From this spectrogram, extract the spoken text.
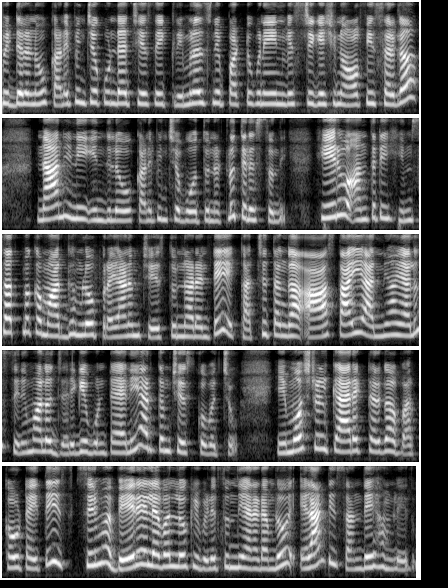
బిడ్డలను కనిపించకుండా చేసే క్రిమినల్స్ని పట్టుకునే ఇన్వెస్టిగేషన్ ఆఫీసర్గా నానిని ఇందులో కనిపించబోతున్నట్లు తెలుస్తుంది. హీరో అంతటి హింసాత్మక మార్గంలో ప్రయాణం చేస్తున్నాడంటే ఖచ్చితంగా ఆ స్థాయి అన్యాయాలు సినిమాలో జరిగి ఉంటాయని అర్థం చేసుకోవచ్చు. ఎమోషనల్ క్యారెక్టర్గా వర్కౌట్ అయితే సినిమా వేరే లెవెల్లోకి వెళుతుంది అనడంలో ఎలాంటి సందేహం లేదు.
